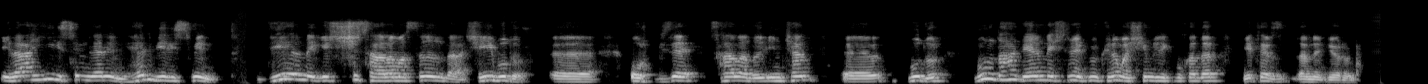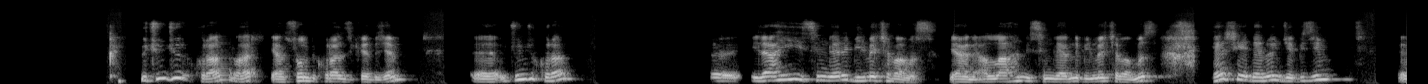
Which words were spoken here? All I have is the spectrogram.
İlahi isimlerin her bir ismin diğerine geçişi sağlamasının da şeyi budur. E, bize sağladığı imkan e, budur. Bunu daha derinleştirmek mümkün ama şimdilik bu kadar yeter zannediyorum. Üçüncü kural var. Yani son bir kural zikredeceğim. Ee, üçüncü kural ilahi isimleri bilme çabamız. Yani Allah'ın isimlerini bilme çabamız. Her şeyden önce bizim e,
